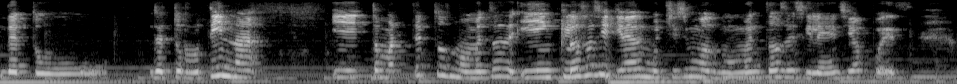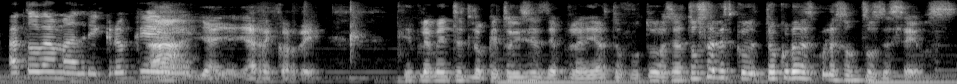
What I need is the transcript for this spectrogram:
de tu de tu rutina y tomarte tus momentos de- e incluso si tienes muchísimos momentos de silencio pues a toda madre creo que Ah, ya, ya, ya recordé. Simplemente es lo que tú dices de planear tu futuro. O sea, tú sabes, tú conoces cuáles son tus deseos.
